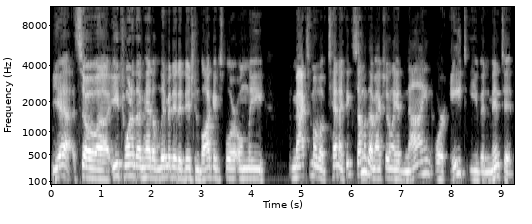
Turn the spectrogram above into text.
yeah. So uh, each one of them had a limited edition block explorer, only maximum of 10. I think some of them actually only had nine or eight even minted.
